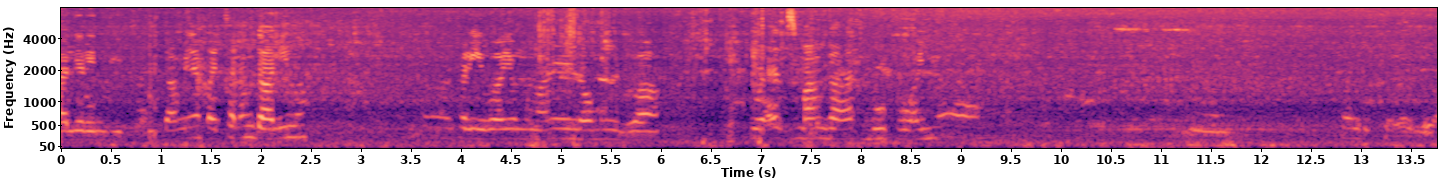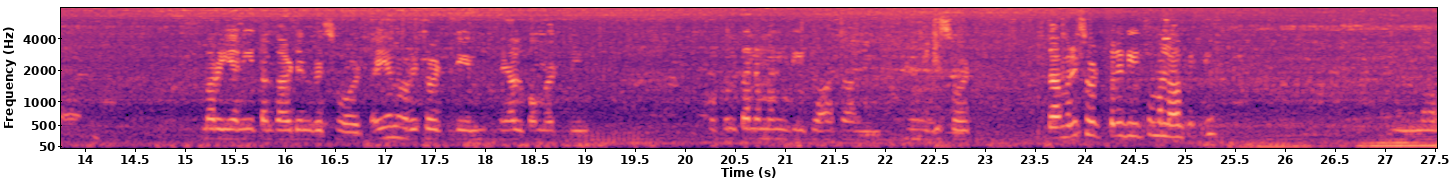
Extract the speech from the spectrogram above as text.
dali rin dito. Ang dami na, kahit saan ang dali, no? Ah, Kariwa yung mga hello, mangga. Reds, manga at buko. Ayun. Marianita Garden Resort. Ayan o, resort din. May Alpamart din. Pupunta naman dito ata yung resort. Dami resort pala dito, malapit eh. Yung mga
